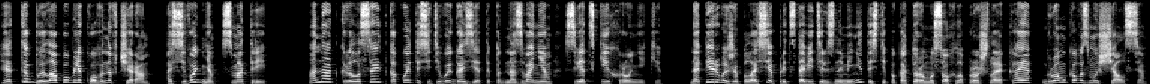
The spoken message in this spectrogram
Это было опубликовано вчера, а сегодня смотри. Она открыла сайт какой-то сетевой газеты под названием «Светские хроники». На первой же полосе представитель знаменитости, по которому сохла прошлая Кая, громко возмущался.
